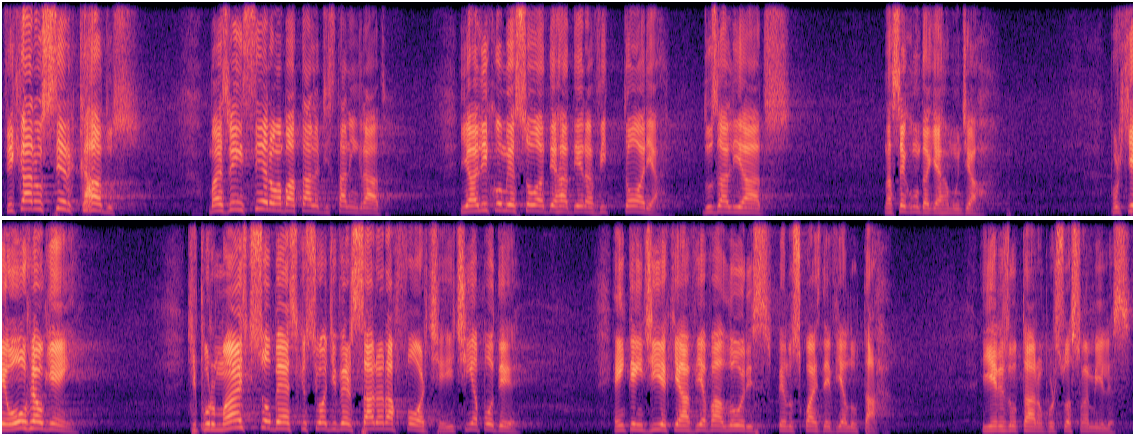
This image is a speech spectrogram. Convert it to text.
ficaram cercados, mas venceram a batalha de Stalingrado. E ali começou a derradeira vitória dos aliados na Segunda Guerra Mundial. Porque houve alguém que, por mais que soubesse que o seu adversário era forte e tinha poder, entendia que havia valores pelos quais devia lutar. E eles lutaram por suas famílias,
